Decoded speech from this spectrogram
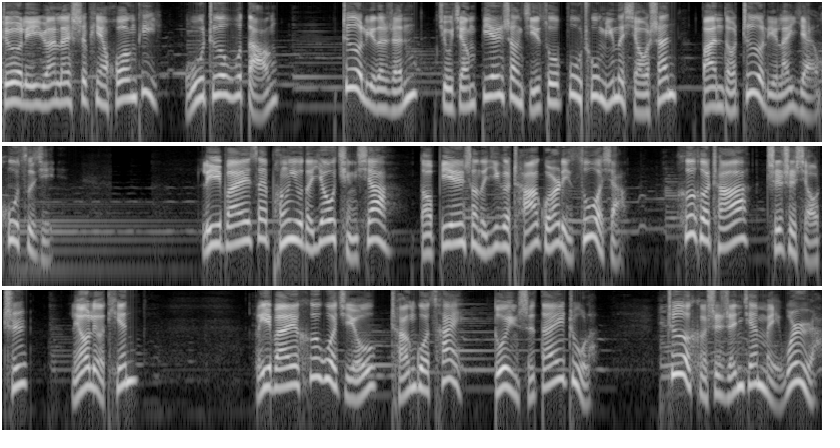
这里原来是片荒地，无遮无挡。这里的人就将边上几座不出名的小山搬到这里来掩护自己。李白在朋友的邀请下，到边上的一个茶馆里坐下，喝喝茶，吃吃小吃，聊聊天。李白喝过酒，尝过菜，顿时呆住了。这可是人间美味儿啊！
